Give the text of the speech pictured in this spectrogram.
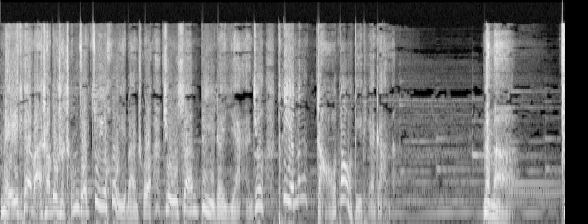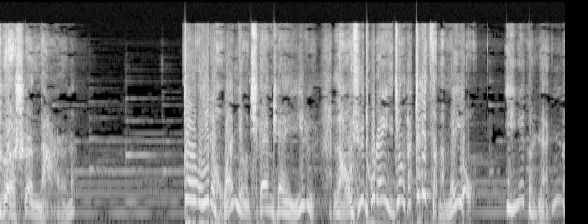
每天晚上都是乘坐最后一班车，就算闭着眼睛，他也能找到地铁站的。那么，这是哪儿呢？周围的环境千篇一律，老徐突然一惊：这里怎么没有一个人呢？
